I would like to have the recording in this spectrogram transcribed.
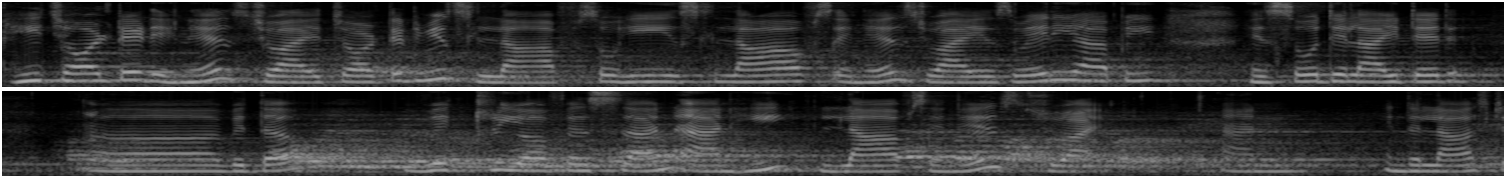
He chortled in his joy. Chortled means laugh. So he is laughs in his joy is very happy he is so delighted uh, with the victory of his son and he laughs in his joy and in the last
